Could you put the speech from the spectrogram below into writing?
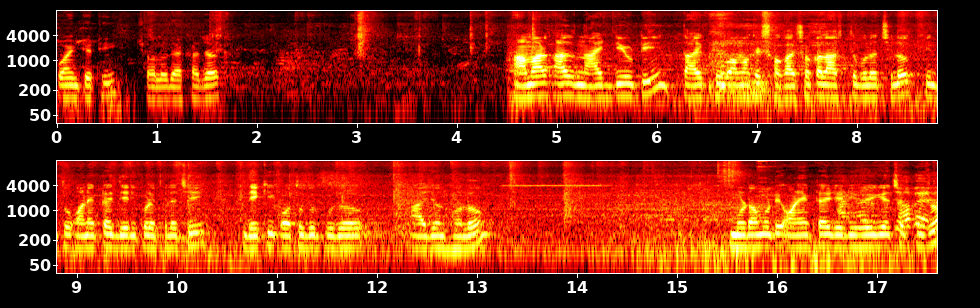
পয়েন্ট এটি। চলো দেখা যাক। আমার আজ নাইট ডিউটি তাই খুব আমাকে সকাল সকাল আসতে বলেছিল, কিন্তু অনেকটাই দেরি করে ফেলেছি। দেখি কতদূর পুজো আয়োজন হলো। মোটামুটি অনেকটাই রেডি হয়ে গেছে পুজো।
